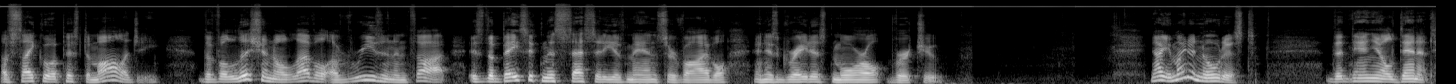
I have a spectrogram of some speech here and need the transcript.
of psychoepistemology, the volitional level of reason and thought, is the basic necessity of man's survival and his greatest moral virtue. Now, you might have noticed that Daniel Dennett,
